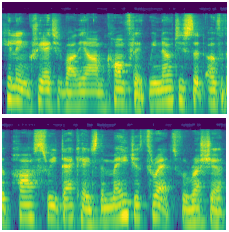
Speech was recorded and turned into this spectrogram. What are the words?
killing created by the armed conflict, we notice that over the past three decades, the major threats for Russia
